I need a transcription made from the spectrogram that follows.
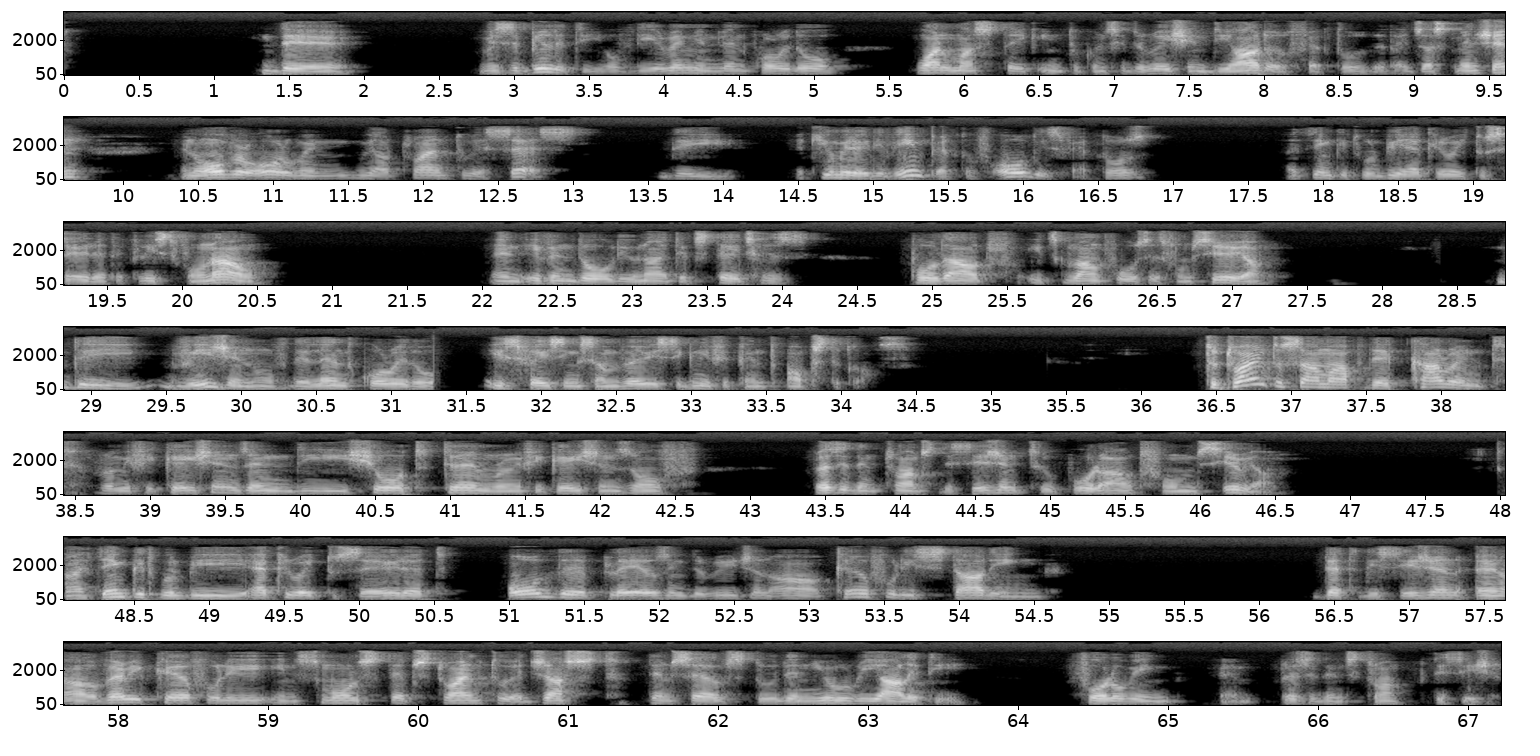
the visibility of the Iranian land corridor, one must take into consideration the other factors that I just mentioned. And overall, when we are trying to assess the accumulative impact of all these factors, I think it will be accurate to say that at least for now, and even though the United States has pulled out its ground forces from Syria, the vision of the land corridor is facing some very significant obstacles. To try to sum up the current ramifications and the short-term ramifications of President Trump's decision to pull out from Syria, I think it will be accurate to say that all the players in the region are carefully studying that decision and are very carefully in small steps trying to adjust themselves to the new reality following um, President Trump's decision.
